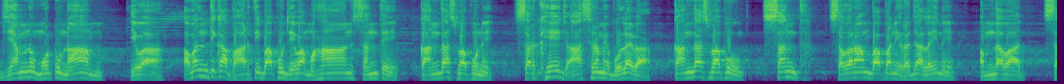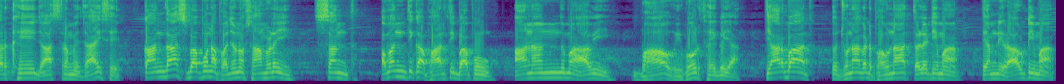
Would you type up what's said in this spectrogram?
જેમનું મોટું નામ એવા અવંતિકા ભારતી બાપુ જેવા મહાન સંતે કાનદાસ બાપુને સરખેજ આશ્રમે બોલાવ્યા. કાનદાસ બાપુ સંત સવરામ બાપાની રજા લઈને અમદાવાદ સરખેજ આશ્રમે જાય છે. કાનદાસ બાપુના ભજનો સાંભળી સંત અવંતિકા ભારતી બાપુ આનંદમાં આવી ભાવ વિભોર થઈ ગયા. ત્યારબાદ તો જુનાગઢ ભવનાથ તળેટીમાં, તેમની રાવટીમાં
